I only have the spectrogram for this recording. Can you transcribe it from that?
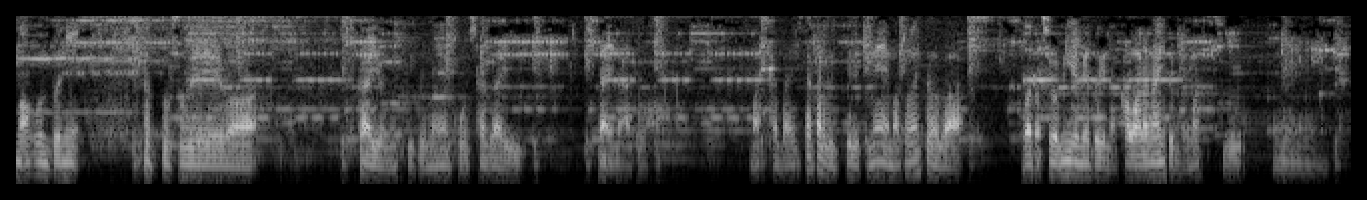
まあ本当に、ちょっとそれは、機会を見つけてね、こう謝罪したいなと。まあ謝罪したからといってですね、まあその人が私を見る目というのは変わらないと思いますし、うん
